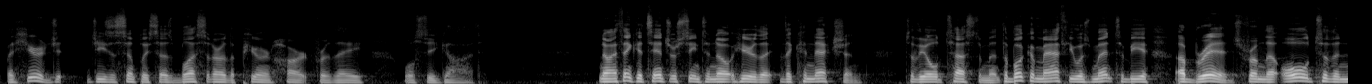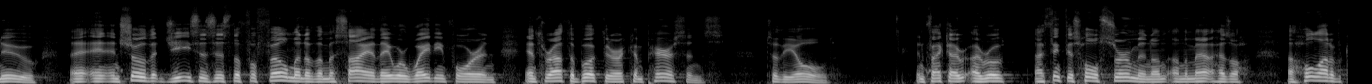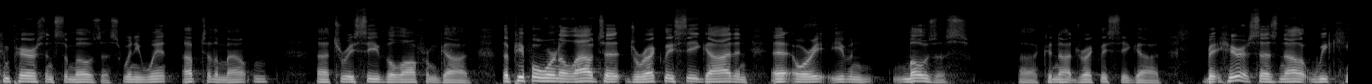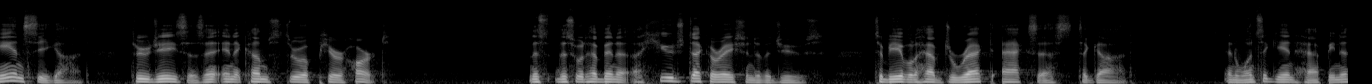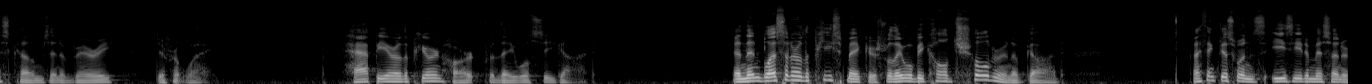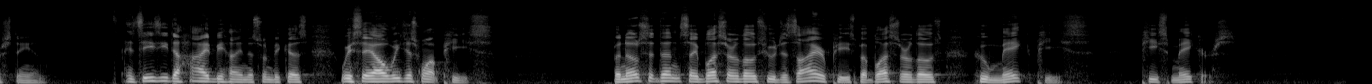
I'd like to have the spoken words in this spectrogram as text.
But here Jesus simply says, Blessed are the pure in heart, for they will see God. Now, I think it's interesting to note here the, the connection to the Old Testament. The book of Matthew was meant to be a bridge from the old to the new and, show that Jesus is the fulfillment of the Messiah they were waiting for. And, and throughout the book, there are comparisons to the old. In fact, I, I wrote, I think this whole sermon on, on the Mount has a, a whole lot of comparisons to Moses when he went up to the mountain uh, to receive the law from God. The people weren't allowed to directly see God, and uh, or even Moses uh, could not directly see God. But here it says now that we can see God through Jesus, and, it comes through a pure heart. This, this would have been a, a huge declaration to the Jews to be able to have direct access to God. And once again, happiness comes in a very different way. Happy are the pure in heart, for they will see God. And then, blessed are the peacemakers, for they will be called children of God. I think this one's easy to misunderstand. It's easy to hide behind this one because we say, oh, we just want peace. But notice it doesn't say, blessed are those who desire peace, but blessed are those who make peace, peacemakers.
